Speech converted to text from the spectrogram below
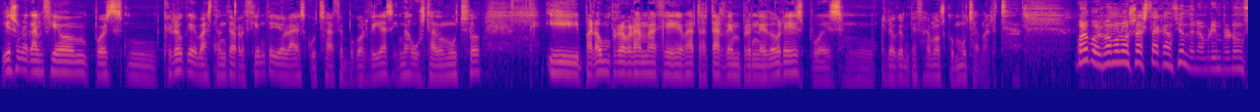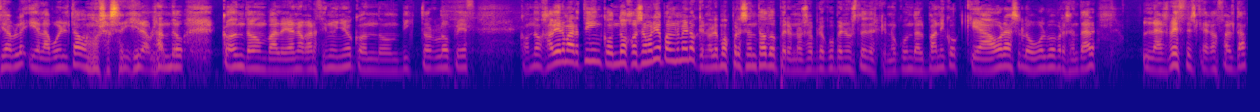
Y es una canción, pues mm, creo que bastante reciente, yo la he escuchado hace pocos días y me ha gustado mucho. Y para un programa que va a tratar de emprendedores, pues mm, creo que empezamos con mucha marcha. Bueno, pues vámonos a esta canción de nombre impronunciable y a la vuelta vamos a seguir hablando con don Valeriano Garcinuño, con don Víctor López, con don Javier Martín, con don José María Palmero, que no le hemos presentado, pero no se preocupen ustedes que no cunda el pánico, que ahora se lo vuelvo a presentar las veces que haga falta,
